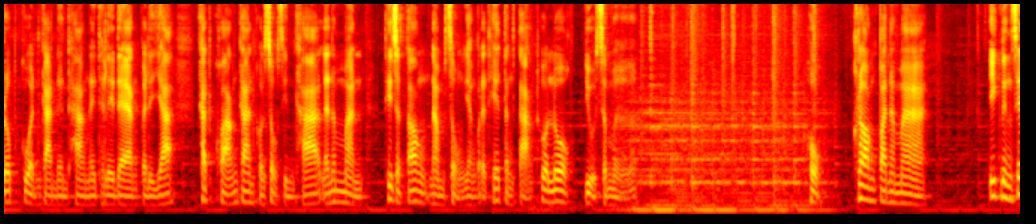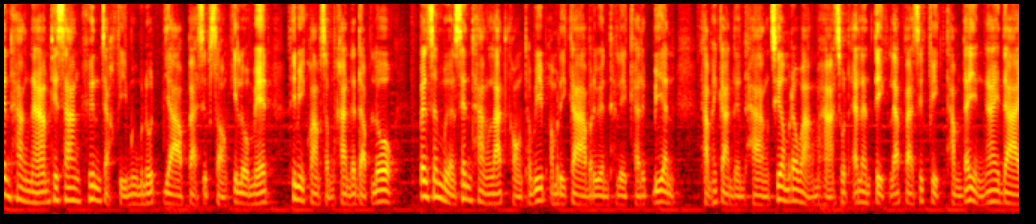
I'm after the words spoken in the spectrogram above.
รบกวนการเดินทางในทะเลแดงไประยะ ขัดขวางการขนส่งสินค้าและน้ำมันที่จะต้องนำส่งยังประเทศต่างๆ ทั่วโลกอยู่เสมอ 6. คลองปานามา อีกหนึ่งเส้นทางน้ำที่สร้างขึ้นจากฝีมือมนุษย์ยาว 82 กิโลเมตร ที่มีความสำคัญระดับโลก เป็นเสมือนเส้นทางลัดของทวีปอเมริกาบริเวณทะเลแคริบเบียนทำให้การเดินทางเชื่อมระหว่างมหาสมุทรแอตแลนติก และแปซิฟิกทำได้อย่างง่ายดาย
